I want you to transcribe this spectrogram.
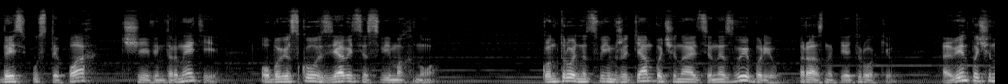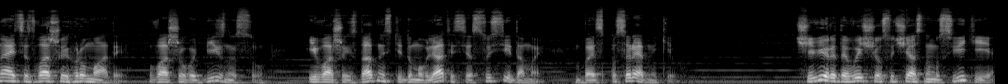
десь у степах чи в інтернеті обов'язково з'явиться свій махно. Контроль над своїм життям починається не з виборів раз на 5 років, а він починається з вашої громади, вашого бізнесу і вашої здатності домовлятися з сусідами без посередників. Чи вірите ви, що в сучасному світі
